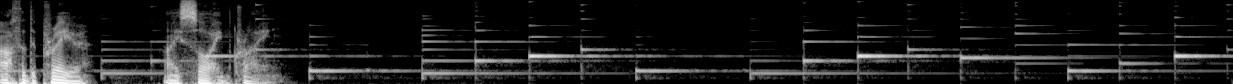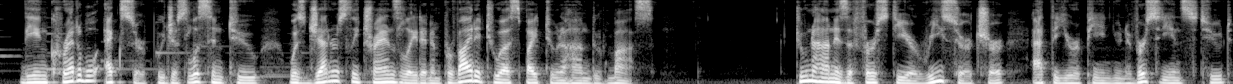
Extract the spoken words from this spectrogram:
After the prayer, I saw him crying. The incredible excerpt we just listened to was generously translated and provided to us by Tunahan Durmaz. Tunahan is a first year researcher at the European University Institute,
